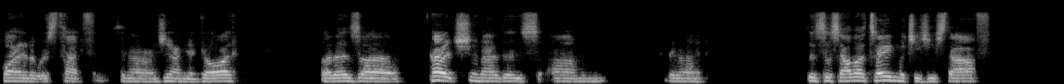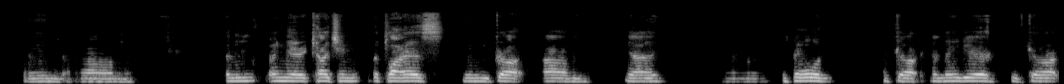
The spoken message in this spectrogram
play it. It was tough. You know, as a younger guy, but as a coach, you know, there's um, you know, there's this other team which is your staff, and um, and, and you're coaching the players. And you've got um, you know, the board, you've got the media, you've got,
